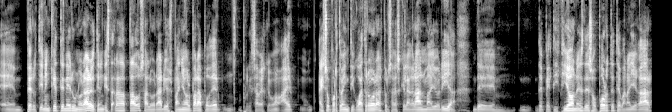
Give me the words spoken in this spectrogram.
Em, pero tienen que tener un horario, tienen que estar adaptados al horario español para poder, porque sabes que hay, soporte 24 horas, pero sabes que la gran mayoría de, de peticiones de soporte te van a llegar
